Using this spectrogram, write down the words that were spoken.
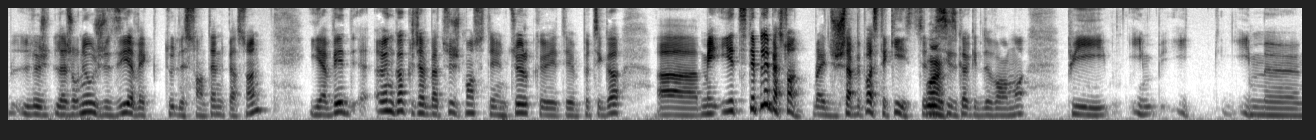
le- la journée où je dis avec toutes les centaines de personnes, il y avait un gars que j'avais battu, je pense que c'était un Turc, il était un petit gars. euh, mais il- c'était plein de personnes. Right? Je savais pas c'était qui. C'était Ouais. les six gars qui étaient devant moi. Puis il, il- il me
